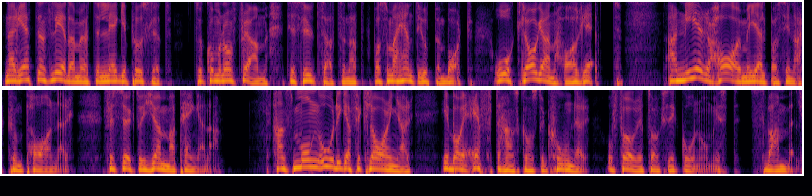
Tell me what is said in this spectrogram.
När rättens ledamöter lägger pusslet så kommer de fram till slutsatsen att vad som har hänt är uppenbart. Åklagaren har rätt. Arner har med hjälp av sina kumpaner försökt att gömma pengarna. Hans mångordiga förklaringar är bara efterhandskonstruktioner och företagsekonomiskt svammel.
